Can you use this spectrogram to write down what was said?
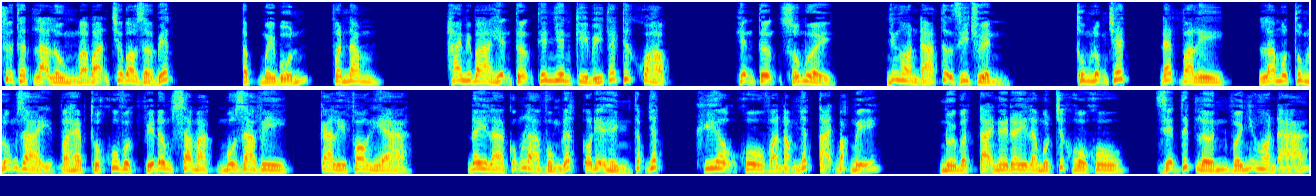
Sự thật lạ lùng mà bạn chưa bao giờ biết. Tập 14, phần 5. 23 hiện tượng thiên nhiên kỳ bí thách thức khoa học. Hiện tượng số 10. Những hòn đá tự di chuyển. Thung lũng chết, Death Valley, là một thung lũng dài và hẹp thuộc khu vực phía đông sa mạc Mojave, California. Đây là cũng là vùng đất có địa hình thấp nhất, khí hậu khô và nóng nhất tại Bắc Mỹ. Nổi bật tại nơi đây là một chiếc hồ khô, diện tích lớn với những hòn đá,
